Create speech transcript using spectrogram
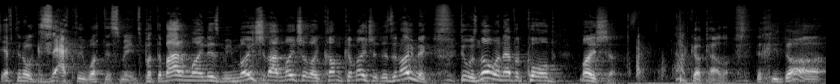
you have to know exactly what this means. But the bottom line is, Mi. There's an oimik. There was no one ever called Moshe. Hakapella. The Chida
